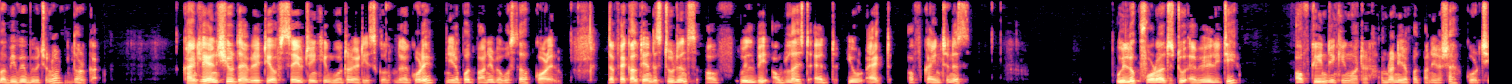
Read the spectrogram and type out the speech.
বা বিবেক বিবেচনা দরকার। Kindly ensure the ability of safe drinking water at school দয়া করে নিরাপদ পানির ব্যবস্থা করেন। The faculty and students of will be obliged at your act of kindness we look forward to availability of clean drinking water আমরা নিরাপদ পানির আশা করছি।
